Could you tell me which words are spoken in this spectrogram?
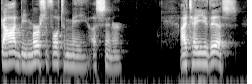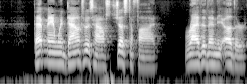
God be merciful to me, a sinner. I tell you this that man went down to his house justified rather than the other.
